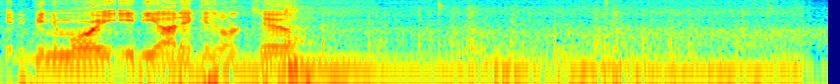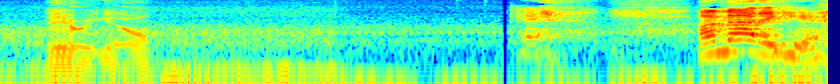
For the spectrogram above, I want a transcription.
can it be any more idiotic as well too? There we go. I'm out of here.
